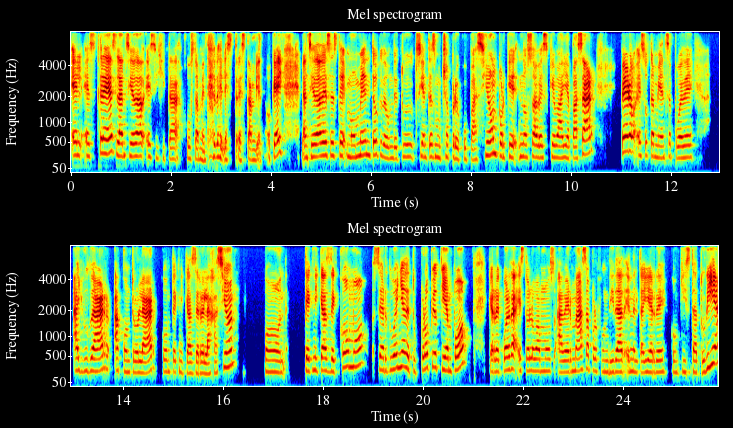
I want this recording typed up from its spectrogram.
el estrés, la ansiedad es hijita justamente del estrés también, ¿ok? La ansiedad es este momento donde tú sientes mucha preocupación porque no sabes qué vaya a pasar, pero eso también se puede ayudar a controlar con técnicas de relajación, con técnicas de cómo ser dueña de tu propio tiempo, que recuerda, esto lo vamos a ver más a profundidad en el taller de Conquista tu Día,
